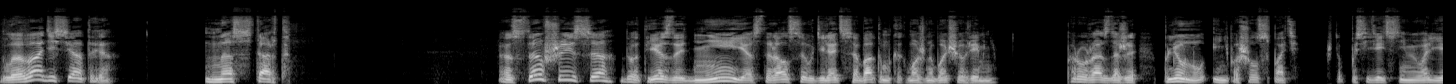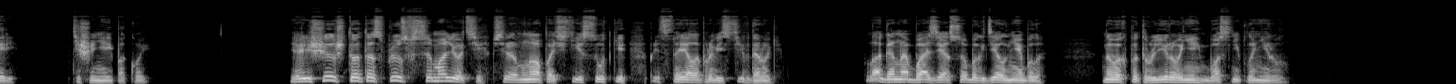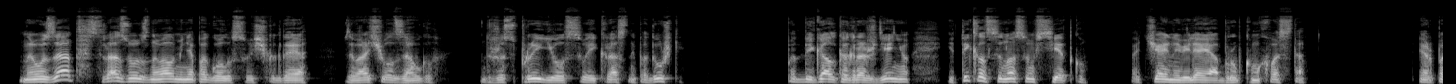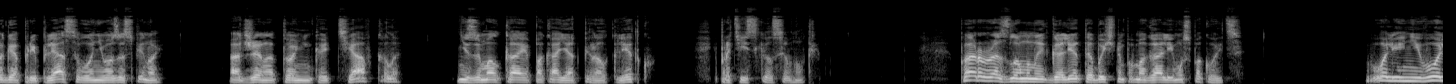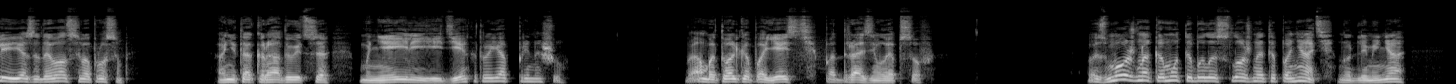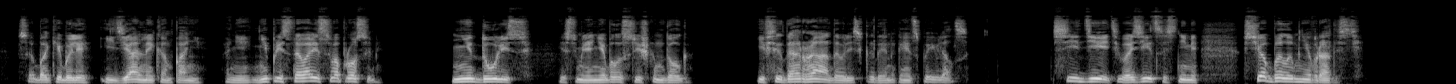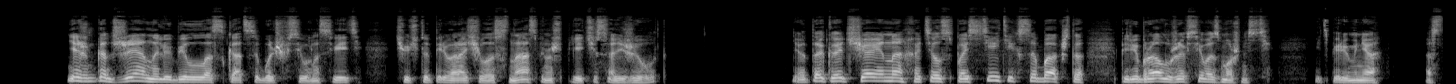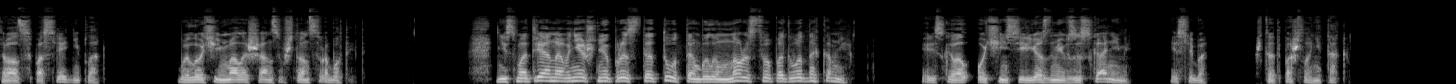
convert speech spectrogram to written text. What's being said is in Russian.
Глава десятая. На старт. Оставшиеся до отъезда дни я старался уделять собакам как можно больше времени. Пару раз даже плюнул и не пошел спать, чтобы посидеть с ними в вольере, в тишине и покой. Я решил, что отосплюсь в самолете, все равно почти сутки предстояло провести в дороге. Благо, на базе особых дел не было, новых патрулирований босс не планировал. Наузад сразу узнавал меня по голосу, еще когда я заворачивал за угол. Даже спрыгивал с своей красной подушки, подбегал к ограждению и тыкался носом в сетку, отчаянно виляя обрубком хвоста. РПГ приплясывал у него за спиной, а Джена тоненько тявкала, не замолкая, пока я отпирал клетку и протискивался внутрь. Пару разломанных галет обычно помогали ему успокоиться. Волей-неволей я задавался вопросом. Они так радуются мне или еде, которую я приношу. Вам бы только поесть, — подразнивал я. Возможно, кому-то было сложно это понять, но для меня собаки были идеальной компанией. Они не приставали с вопросами, не дулись, если меня не было слишком долго, и всегда радовались, когда я, наконец, появлялся. Сидеть, возиться с ними — все было мне в радости. Неженка Дженна любила ласкаться больше всего на свете, чуть что переворачивалась на спину, чтобы ей чесали живот. Я так отчаянно хотел спасти этих собак, что перебрал уже все возможности, и теперь у меня оставался последний план. Было очень мало шансов, что он сработает. Несмотря на внешнюю простоту, там было множество подводных камней. Я рисковал очень серьезными взысканиями, если бы что-то пошло не так.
